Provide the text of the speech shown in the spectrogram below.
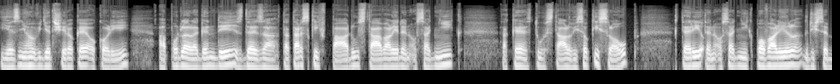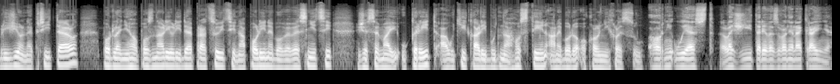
je z něho vidět široké okolí a podle legendy zde za tatarských vpádů stával jeden osadník, také tu stál vysoký sloup, který ten osadník povalil, když se blížil nepřítel. Podle něho poznali lidé pracující na poli nebo ve vesnici, že se mají ukryt a utíkali buď na Hostín, anebo do okolních lesů. Horní újezd leží tedy ve zvlněné krajině.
